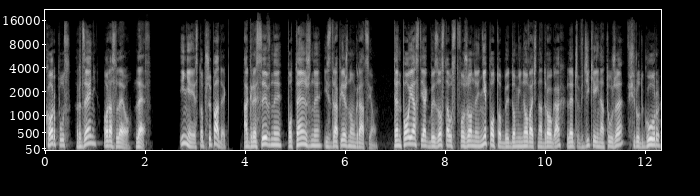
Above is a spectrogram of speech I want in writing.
Korpus, rdzeń oraz leo, lew. I nie jest to przypadek. Agresywny, potężny i z drapieżną gracją. Ten pojazd jakby został stworzony nie po to, by dominować na drogach, lecz w dzikiej naturze, wśród gór,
